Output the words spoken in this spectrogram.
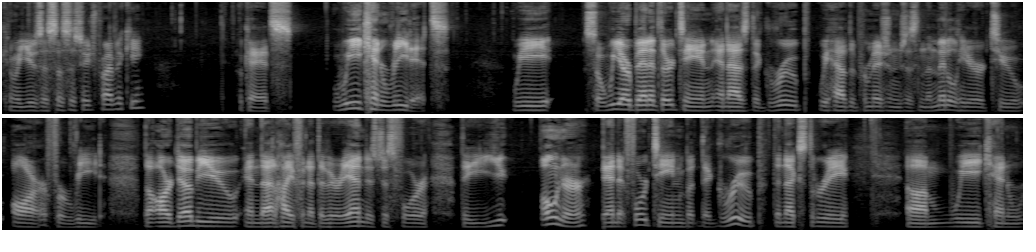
Can we use this SSH private key? Okay, it's we can read it. We so we are Bandit 13, and as the group, we have the permissions just in the middle here to R for read. The RW and that hyphen at the very end is just for the owner, Bandit 14, but the group, the next three, um, we can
